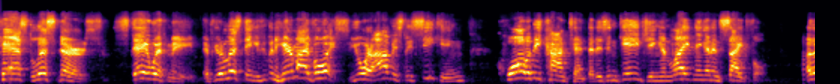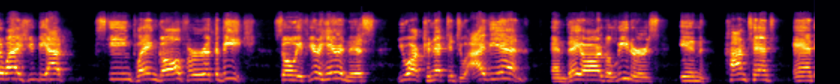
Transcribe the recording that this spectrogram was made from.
Podcast listeners, stay with me. If you're listening, if you can hear my voice, you are obviously seeking quality content that is engaging, enlightening, and insightful. Otherwise, you'd be out skiing, playing golf, or at the beach. So if you're hearing this, you are connected to IVN, and they are the leaders in content and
